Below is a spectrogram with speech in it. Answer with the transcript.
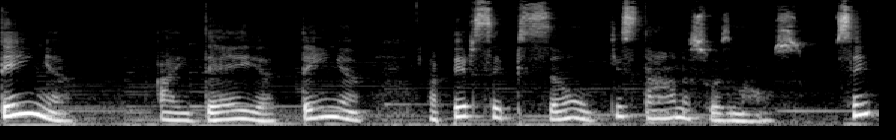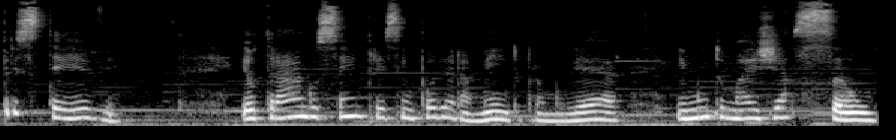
tenha a ideia, tenha a percepção que está nas suas mãos. Sempre esteve. Eu trago sempre esse empoderamento para a mulher e muito mais de ação,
